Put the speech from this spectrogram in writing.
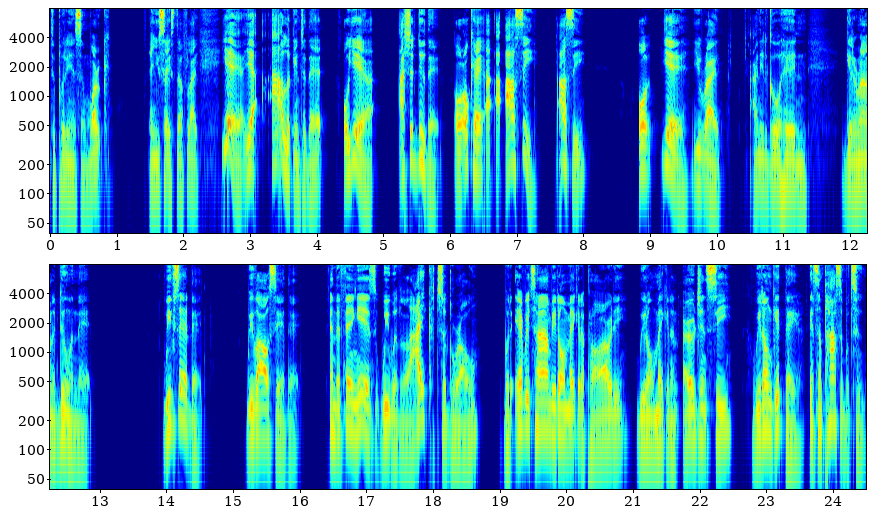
to put in some work. And you say stuff like, yeah, yeah, I'll look into that. Or yeah, I should do that. Or okay, I, will see. I'll see. Or yeah, you're right. I need to go ahead and get around to doing that. We've said that. We've all said that. And the thing is, we would like to grow, but every time we don't make it a priority, we don't make it an urgency, we don't get there. It's impossible to.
